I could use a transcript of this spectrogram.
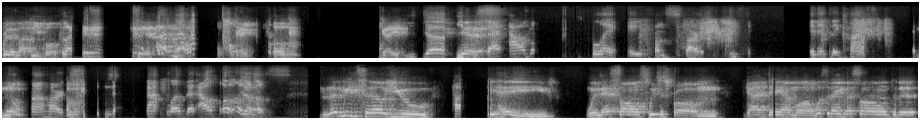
really my people. Like, it's, okay, okay, okay, yeah. yes. that album played from start to finish. It is a constant no, in my heart. Not love that album. Yes. let me tell you how to behave when that song switches from goddamn um, what's the name of that song to the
